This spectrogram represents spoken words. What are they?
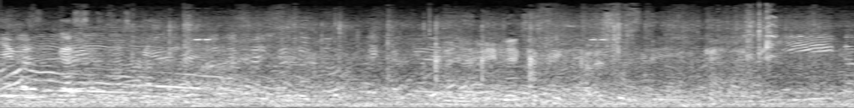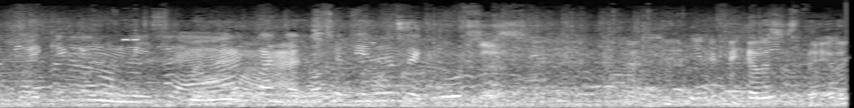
llega a su casa más que Doña Lilia, qué fiscal es usted. Hay que economizar no, cuando no se tienen recursos. Hay ¿Qué fiscal es usted?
